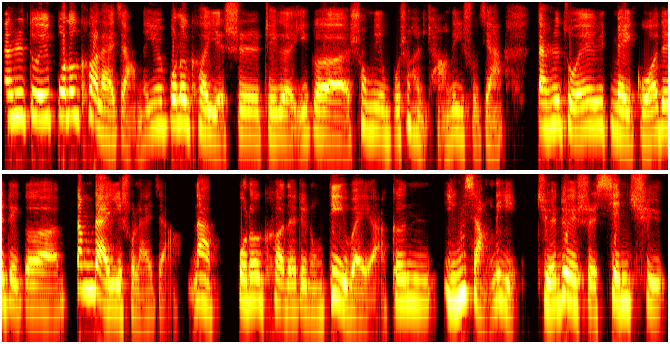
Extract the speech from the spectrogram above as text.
但是对于波洛克来讲呢，因为波洛克也是这个一个寿命不是很长的艺术家，但是作为美国的这个当代艺术来讲，那。波洛克的这种地位啊，跟影响力绝对是先驱。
